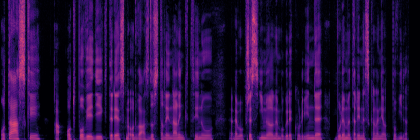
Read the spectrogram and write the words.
otázky a odpovědi, které jsme od vás dostali na LinkedInu nebo přes e-mail nebo kdekoliv jinde. Budeme tady dneska na ně odpovídat.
